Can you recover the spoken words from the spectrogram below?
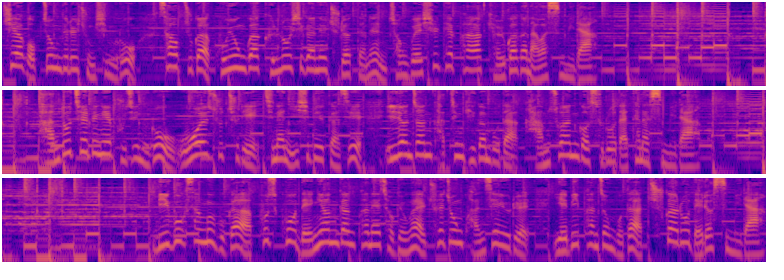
취약 업종들을 중심으로 사업주가 고용과 근로 시간을 줄였다는 정부의 실태 파악 결과가 나왔습니다. 반도체 등의 부진으로 5월 수출이 지난 20일까지 1년 전 같은 기간보다 감소한 것으로 나타났습니다. 미국 상무부가 포스코 냉연 강판에 적용할 최종 관세율을 예비 판정보다 추가로 내렸습니다.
